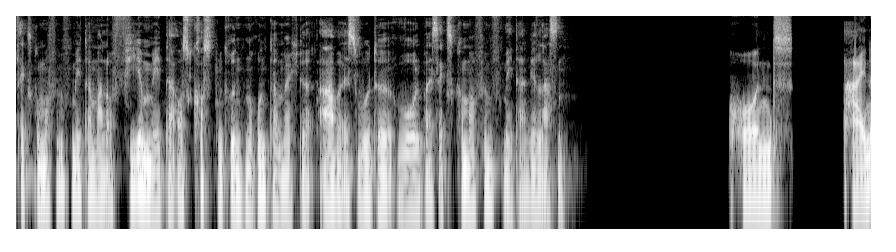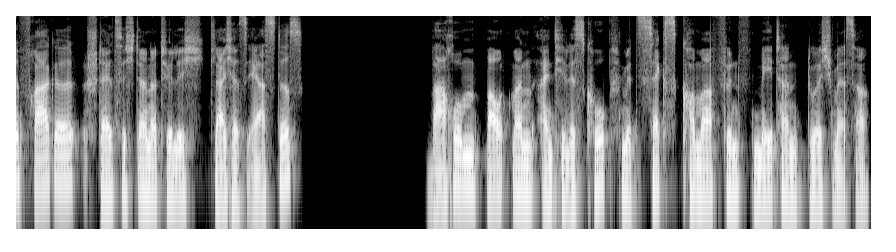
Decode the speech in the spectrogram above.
6,5 Meter mal auf 4 Meter aus Kostengründen runter möchte, aber es wurde wohl bei 6,5 Metern gelassen. Und eine Frage stellt sich da natürlich gleich als erstes. Warum baut man ein Teleskop mit 6,5 Metern Durchmesser?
